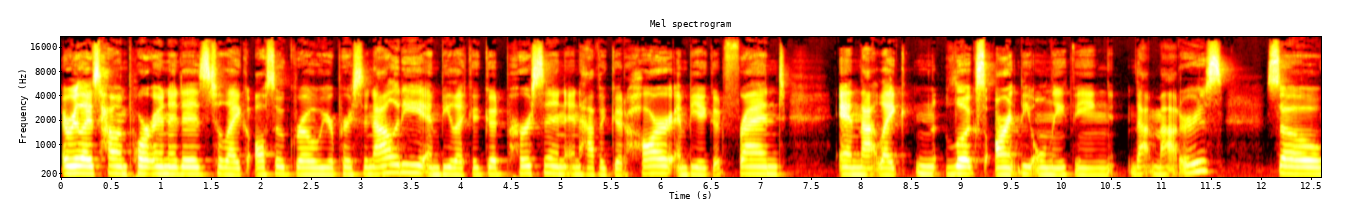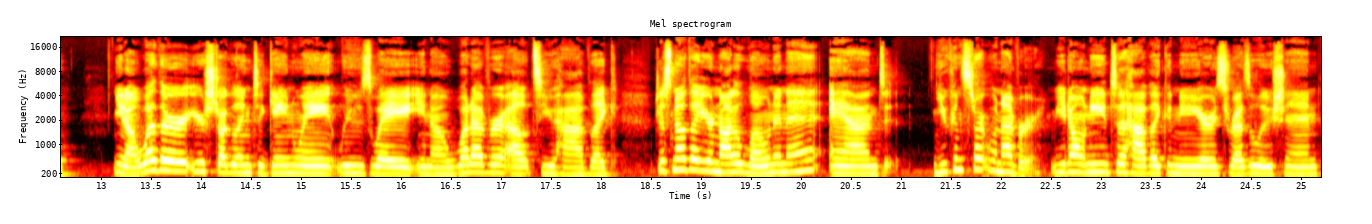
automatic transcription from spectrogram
I realized how important it is to like also grow your personality and be like a good person and have a good heart and be a good friend and that like n- looks aren't the only thing that matters. So, you know, whether you're struggling to gain weight, lose weight, you know, whatever else you have, like just know that you're not alone in it and you can start whenever. You don't need to have like a New Year's resolution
